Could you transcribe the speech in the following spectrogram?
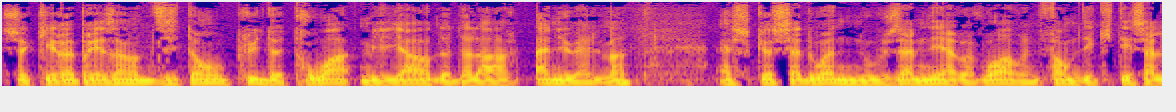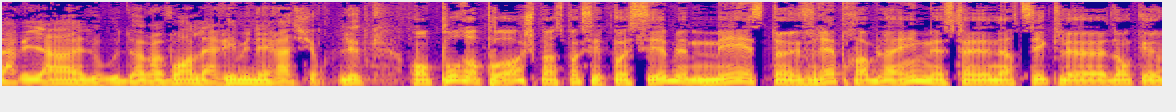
ce qui représente, dit-on, plus de 3 milliards de dollars annuellement. Est-ce que ça doit nous amener à revoir une forme d'équité salariale ou de revoir la rémunération? Luc? On pourra pas, je pense pas que c'est possible, mais c'est un vrai problème. C'est un article, euh, donc euh,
